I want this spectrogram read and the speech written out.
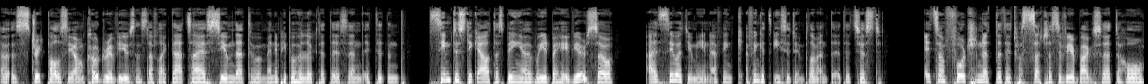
a strict policy on code reviews and stuff like that. So I assume that there were many people who looked at this and it didn't seem to stick out as being a weird behavior. So I see what you mean. I think I think it's easy to implement it. It's just it's unfortunate that it was such a severe bug so that the whole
